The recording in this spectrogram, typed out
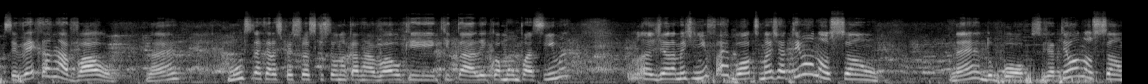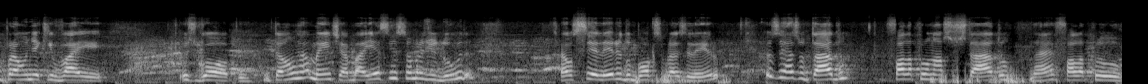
Você vê carnaval, né? Muitas daquelas pessoas que estão no carnaval que, que tá ali com a mão para cima, geralmente nem faz boxe, mas já tem uma noção, né, do boxe, já tem uma noção para onde é que vai os golpes. Então, realmente, a Bahia, sem sombra de dúvida, é o celeiro do boxe brasileiro. E os resultados fala para o nosso estado, né? Fala pro,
